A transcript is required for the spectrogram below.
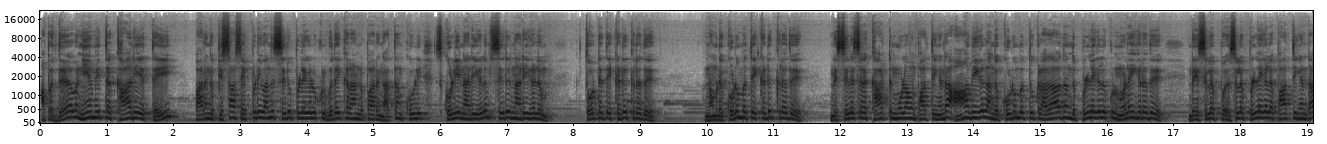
அப்போ தேவ நியமித்த காரியத்தை பாருங்க பிசாஸ் எப்படி வந்து சிறு பிள்ளைகளுக்குள் விதைக்கிறான்னு பாருங்க. அதான் குழி குழி நரிகளும் சிறு நரிகளும். தோட்டத்தை கெடுக்கிறது நம்முடைய குடும்பத்தை கெடுக்கிறது. இந்த சில சில காட்டின் மூலமாக பார்த்தீங்கன்னா ஆவிகள் அந்த குடும்பத்துக்குள் அதாவது அந்த பிள்ளைகளுக்குள் நுழைகிறது. இன்றைய சில சில பிள்ளைகளை பார்த்தீங்கன்னா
